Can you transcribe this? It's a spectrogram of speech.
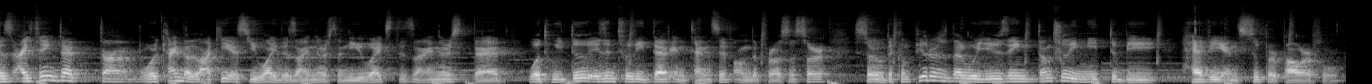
Because I think that uh, we're kind of lucky as UI designers and UX designers that what we do isn't really that intensive on the processor. So the computers that we're using don't really need to be heavy and super powerful.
